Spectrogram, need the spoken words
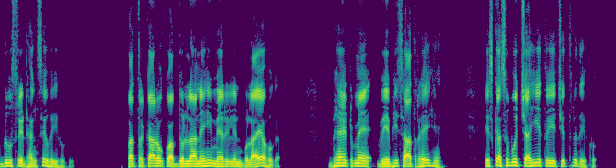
दूसरे ढंग से हुई होगी। पत्रकारों को अब्दुल्ला ने ही मैरिलिन बुलाया होगा। भेंट में वे भी साथ रहे हैं। इसका सबूत चाहिए तो ये चित्र देखो।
